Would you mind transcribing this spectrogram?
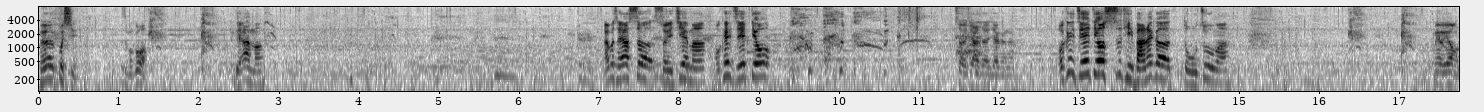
呃，不行，这怎么过？可以按吗？难不成要射水箭吗？我可以直接丢，射一下，射一下，看看。我可以直接丢尸体把那个堵住吗？没有用。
